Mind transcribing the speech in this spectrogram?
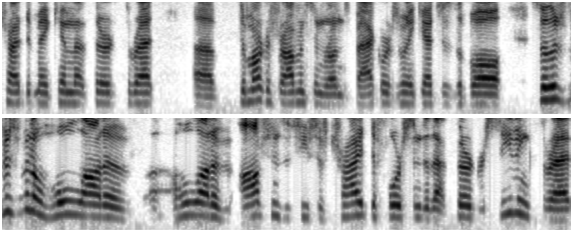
tried to make him that third threat. Uh, Demarcus Robinson runs backwards when he catches the ball. So there's just been a whole lot of a whole lot of options the Chiefs have tried to force into that third receiving threat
